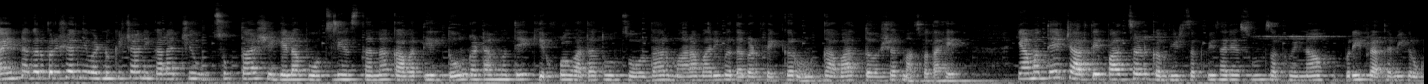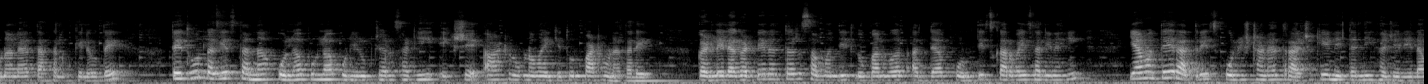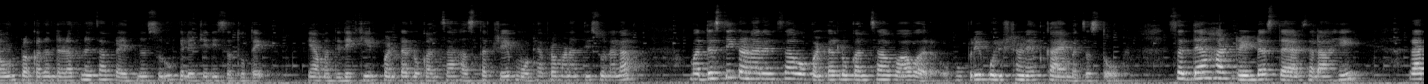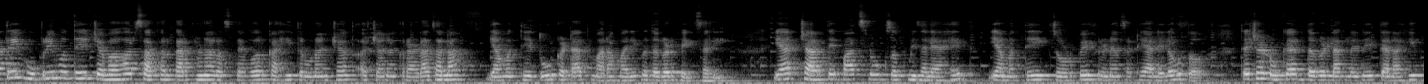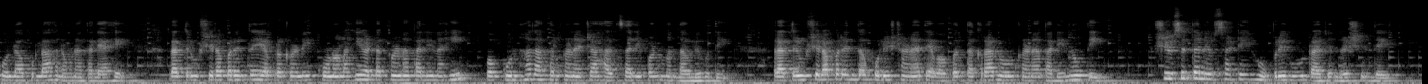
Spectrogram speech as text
ऐन नगर परिषद निवडणुकीच्या निकालाची उत्सुकता शिगेला पोहोचली असताना गावातील दोन गटांमध्ये किरकोळ वादातून जोरदार मारामारी व दगडफेक करून गावात दहशत माजवत आहेत. यामध्ये चार ते पाच जण गंभीर जखमी झाले असून जखमींना हुपरी प्राथमिक रुग्णालयात दाखल केले होते. तेथून लगेच त्यांना कोल्हापूरला पुढील उपचारासाठी एकशे आठ रुग्णवाहिकेतून पाठवण्यात आले. घडलेल्या घटनेनंतर संबंधित लोकांवर अद्याप कोणतीच कारवाई झाली नाही. यामध्ये रात्रीच पोलीस ठाण्यात राजकीय नेत्यांनी हजेरी लावून प्रकरण दडपण्याचा प्रयत्न सुरू केल्याचे दिसत होते. यामध्ये देखील पंटर लोकांचा हस्तक्षेप मोठ्या प्रमाणात दिसून आला. मध्यस्थी करणाऱ्यांचा व पंटर लोकांचा वावर हुपरी पोलीस ठाण्यात कायमच असतो. सध्या हा ट्रेंडच तयार झाला आहे. रात्री हुपरीमध्ये जवाहर साखर कारखाना रस्त्यावर काही तरुणांच्यात अचानक राडा झाला. यामध्ये दोन गटात मारामारी व दगडफेक झाली. यात चार ते पाच लोक जखमी झाले आहेत. यामध्ये एक जोडपे फिरण्यासाठी आलेलं होतं. त्याच्या डोक्यात दगड लागल्याने त्यालाही कोल्हापूरला हलवण्यात आले आहे. रात्री उशिरापर्यंत या प्रकरणी कोणालाही अटक करण्यात आली नाही व गुन्हा दाखल करण्याच्या हालचाली पण मंदावली होती. रात्री उशिरापर्यंत पोलीस ठाण्यात याबाबत तक्रार नोंद करण्यात आली नव्हती. शिवसिद्ध न्यूजसाठी हुपरीहून राजेंद्र शिंदे.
